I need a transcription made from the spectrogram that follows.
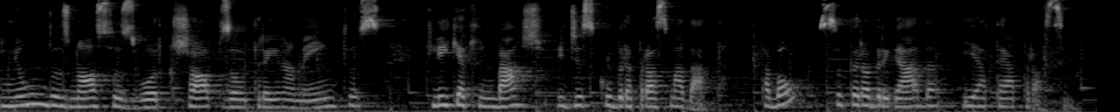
em um dos nossos workshops ou treinamentos clique aqui embaixo e descubra a próxima data, tá bom? Super obrigada e até a próxima!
